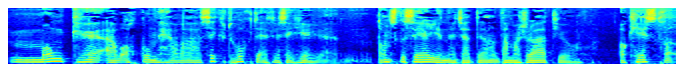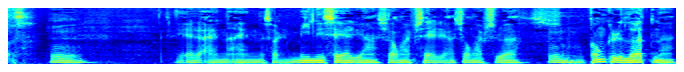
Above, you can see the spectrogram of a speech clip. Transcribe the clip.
Monke av Okkon her var sikkert hukt etter seg her danske serien, ikke at Danmarks Radio orkestret. Mm er en, en sånn miniserie, Sjallmarp-serie, som mm. gonger i løtene,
